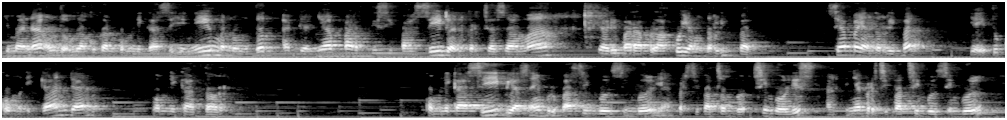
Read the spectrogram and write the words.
Di mana untuk melakukan komunikasi ini menuntut adanya partisipasi dan kerjasama dari para pelaku yang terlibat. Siapa yang terlibat? Yaitu komunikan dan komunikator. Komunikasi biasanya berupa simbol-simbol yang bersifat simbolis, artinya bersifat simbol-simbol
